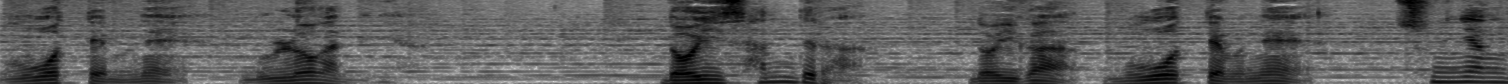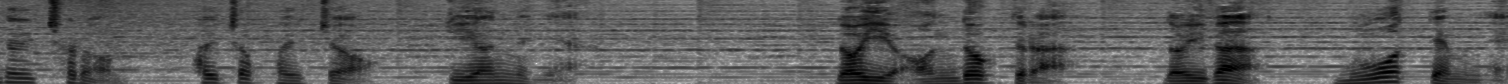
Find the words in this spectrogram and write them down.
무엇 때문에 물러갔느냐? 너희 산들아, 너희가 무엇 때문에 순양들처럼 펄쩍펄쩍 뛰었느냐? 너희 언덕들아, 너희가 무엇 때문에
